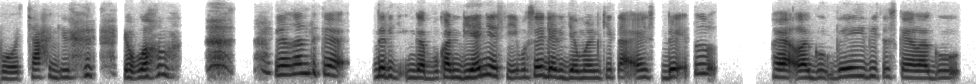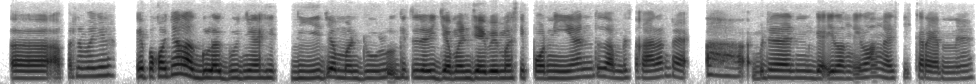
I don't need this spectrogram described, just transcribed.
bocah gitu. Ya Allah. Ya kan tuh kayak dari nggak bukan dianya sih. Maksudnya dari zaman kita SD tuh kayak lagu Baby terus kayak lagu eh, apa namanya eh pokoknya lagu-lagunya hit di zaman dulu gitu dari zaman JB masih ponian tuh sampai sekarang kayak ah beneran nggak hilang-hilang nggak sih kerennya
